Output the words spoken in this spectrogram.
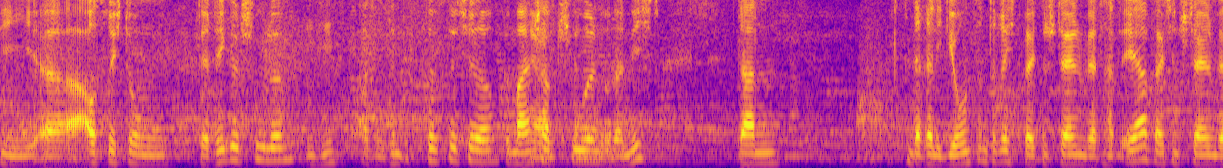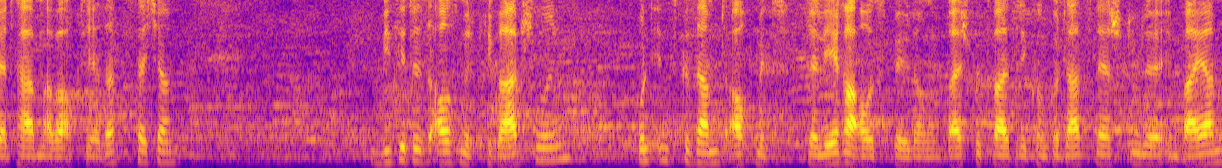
die äh, Ausrichtung der Regelschule, mhm. also sind es christliche Gemeinschaftsschulen ja, oder nicht. Dann der Religionsunterricht, welchen Stellenwert hat er, welchen Stellenwert haben aber auch die Ersatzfächer. Wie sieht es aus mit Privatschulen und insgesamt auch mit der Lehrerausbildung, beispielsweise die Konkordatslehrstühle in Bayern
